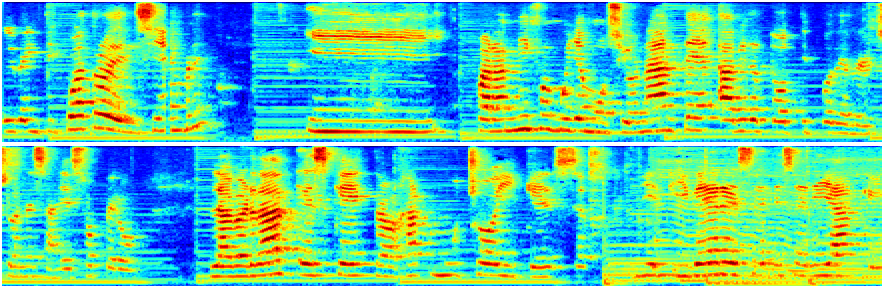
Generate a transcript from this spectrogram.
El 24 de diciembre. Y para mí fue muy emocionante. Ha habido todo tipo de reacciones a eso, pero la verdad es que trabajar mucho y, que y, ver ese, ese día que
